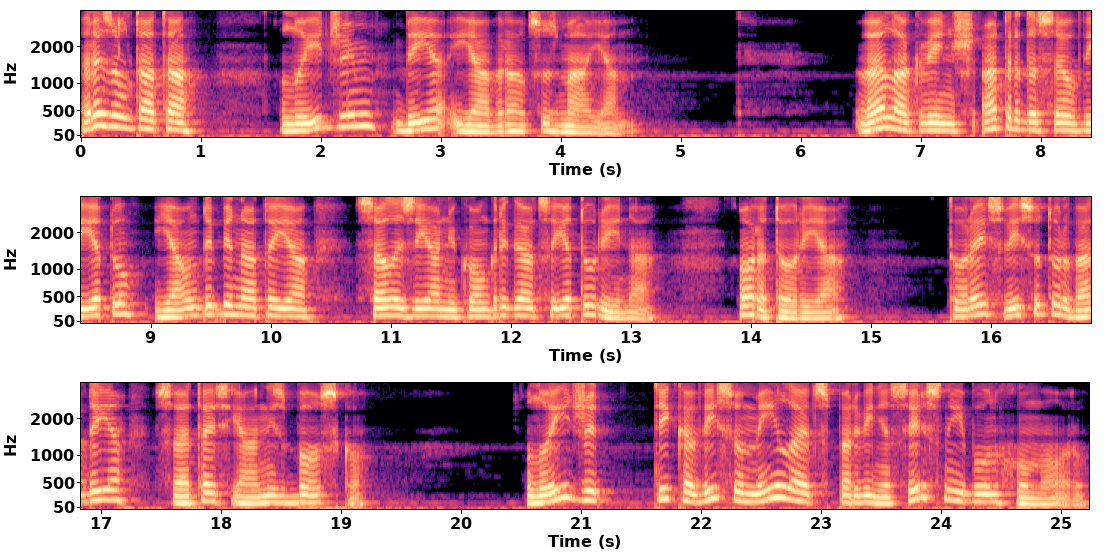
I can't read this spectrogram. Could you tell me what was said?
rezultātā Luīģim bija jābrauc uz mājām. Vēlāk viņš atrada sev vietu jaundibinātajā Salesiāņu kongregācija Turīnā, oratorijā. Toreiz visu tur vadīja svētais Jānis Bosko. Luīģi tika visu mīlēts par viņa sirsnību un humoru.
